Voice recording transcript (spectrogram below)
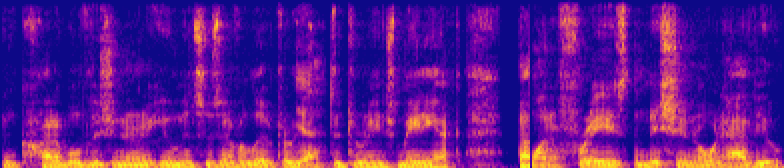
incredible visionary humans who's ever lived or Yeah. the deranged maniac. I want to phrase the mission or what have you.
